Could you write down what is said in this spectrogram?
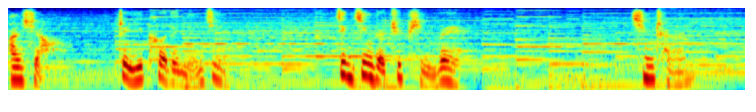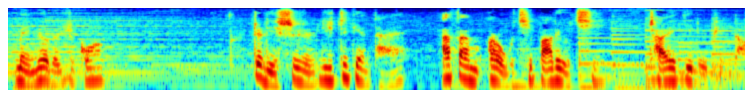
安享这一刻的宁静，静静的去品味清晨美妙的日光。这里是荔枝电台 FM 二五七八六七茶叶地理频道，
